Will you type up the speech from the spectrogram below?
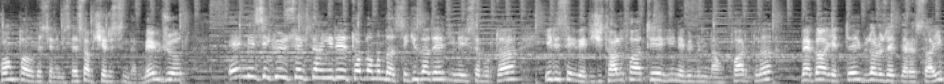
pompalı desenimiz hesap içerisinde mevcut. M1887 toplamında 8 adet yine ise burada 7 seviye dijital Fatih yine birbirinden farklı ve gayet de güzel özelliklere sahip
